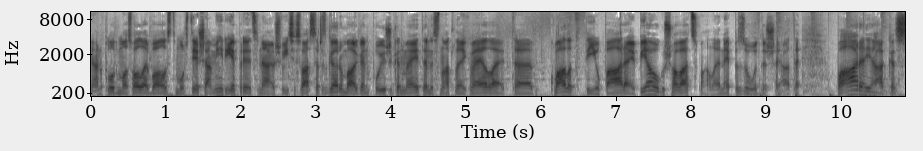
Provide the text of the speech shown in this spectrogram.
Jā, nu, pludmales volejbolisti mūs tiešām ir iepriecinājuši visas vasaras garumā, gan puikas, gan meitenes. Nu, atliek vēlēt uh, kvalitatīvu pārēju pieaugušo vecumā, lai nepazūda šajā pārējā, kas,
